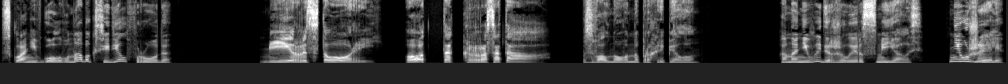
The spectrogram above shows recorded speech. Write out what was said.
склонив голову на бок, сидел Фродо. «Мир историй! Вот так красота!» — взволнованно прохрипел он. Она не выдержала и рассмеялась. «Неужели?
